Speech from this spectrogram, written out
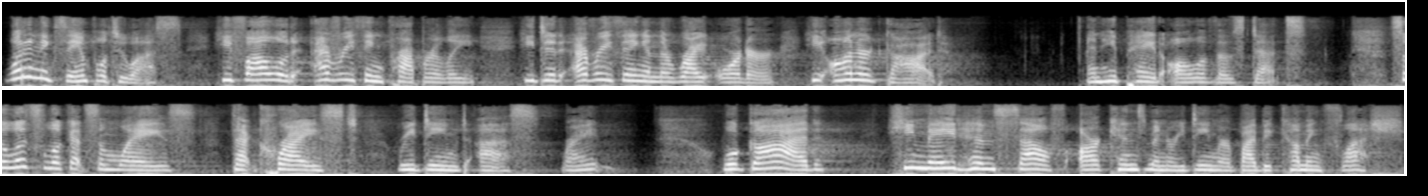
What an example to us. He followed everything properly. He did everything in the right order. He honored God. And he paid all of those debts. So let's look at some ways that Christ redeemed us, right? Well, God, He made Himself our kinsman redeemer by becoming flesh.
